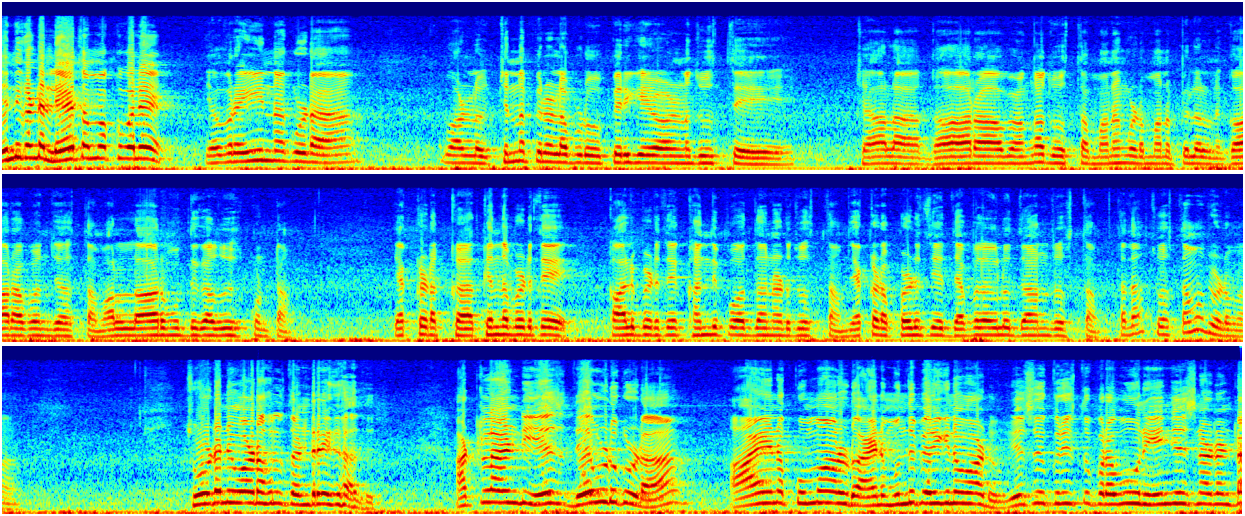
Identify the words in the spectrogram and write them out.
ఎందుకంటే లేత మొక్కవలే ఎవరైనా కూడా వాళ్ళు చిన్నపిల్లలప్పుడు పెరిగే వాళ్ళని చూస్తే చాలా గారాభంగా చూస్తాం. మనం కూడా మన పిల్లల్ని గారాభం చేస్తాం. అల్లారు ముద్దుగా చూసుకుంటాం. ఎక్కడ క- కింద పడితే కాలు పెడితే కందిపోద్దా అన్నట్టు చూస్తాం. ఎక్కడ పడితే దెబ్బ తగులుద్దా అని చూస్తాం. కదా? చూస్తామా? చూడమా? చూడని వాడు అసలు తండ్రి కాదు. అట్లాంటి దేవుడు కూడా ఆయన కుమారుడు ఆయన ముందు పెరిగినవాడు యేసుక్రీస్తు ప్రభువుని ఏం చేసినాడంట?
